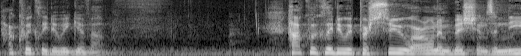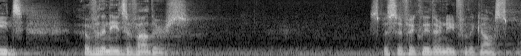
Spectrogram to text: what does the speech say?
How quickly do we give up? How quickly do we pursue our own ambitions and needs over the needs of others? Specifically, their need for the gospel.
